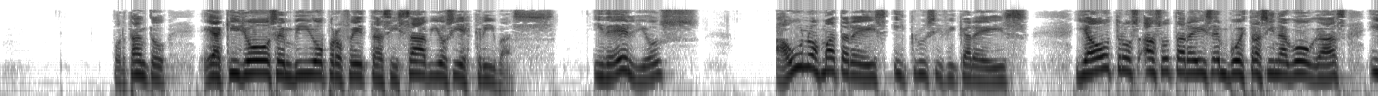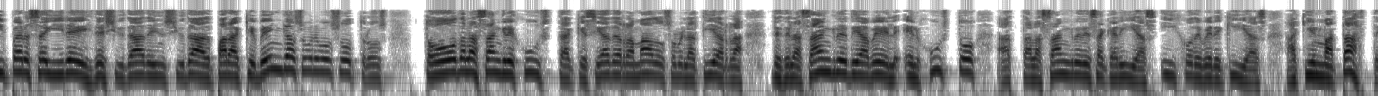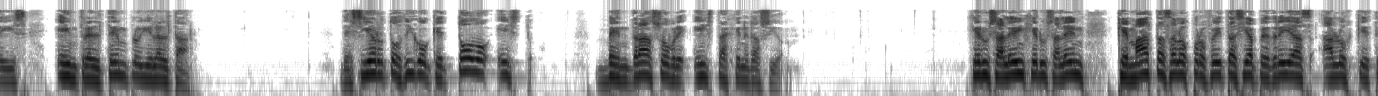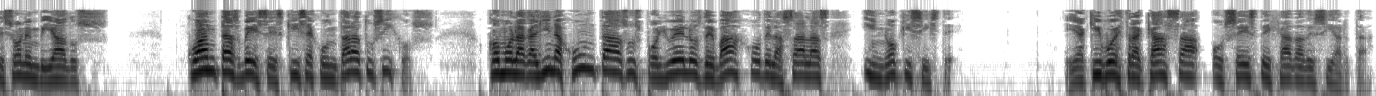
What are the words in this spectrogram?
Por tanto, he aquí yo os envío profetas y sabios y escribas, y de ellos a unos mataréis y crucificaréis, y a otros azotaréis en vuestras sinagogas y perseguiréis de ciudad en ciudad, para que venga sobre vosotros toda la sangre justa que se ha derramado sobre la tierra, desde la sangre de Abel el justo hasta la sangre de Zacarías, hijo de Berequías, a quien matasteis entre el templo y el altar. De cierto os digo que todo esto vendrá sobre esta generación. Jerusalén, Jerusalén, que matas a los profetas y apedreas a los que te son enviados. ¿Cuántas veces quise juntar a tus hijos, como la gallina junta a sus polluelos debajo de las alas, y no quisiste? Y aquí vuestra casa os es dejada desierta.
